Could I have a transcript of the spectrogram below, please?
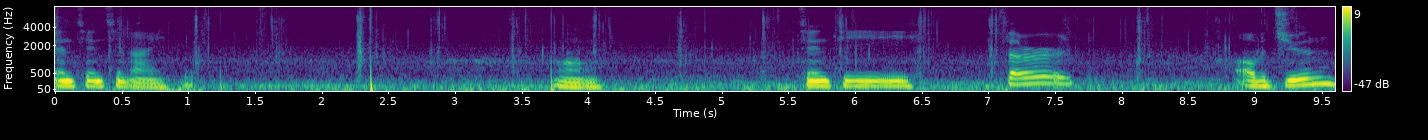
1029 어. 23rd of June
